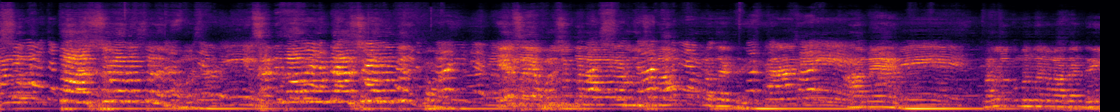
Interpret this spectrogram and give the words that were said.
సంఘమంతా ఆశీర్వాదంతో నింపమని ఈ సన్నిధానంలో ఉండే ఆశీర్వాదంతో నింపమని యేసయ్య పరిశుద్ధ అడుగుతున్నాం తండ్రి. ఆమేన్ పరలోక ముందున మా తండ్రి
